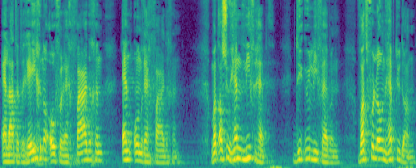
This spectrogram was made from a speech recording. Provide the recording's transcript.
en laat het regenen over rechtvaardigen en onrechtvaardigen. Want als u hen lief hebt, die u lief hebben, wat voor loon hebt u dan?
